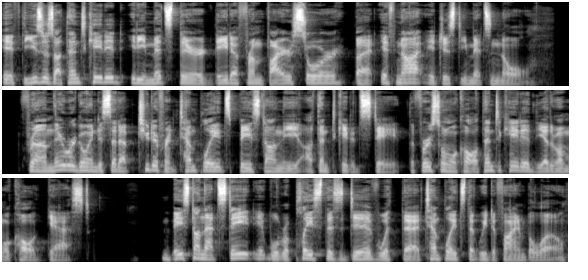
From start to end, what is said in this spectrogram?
If the user is authenticated, it emits their data from Firestore, but if not, it just emits null. From there, we're going to set up two different templates based on the authenticated state. The first one we'll call authenticated, the other one we'll call guest. Based on that state, it will replace this div with the templates that we define below.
